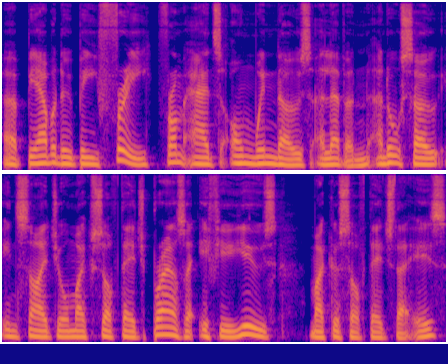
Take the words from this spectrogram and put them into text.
uh, be able to be free from ads on Windows 11 and also inside your Microsoft Edge browser if you use Microsoft Edge, that is.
